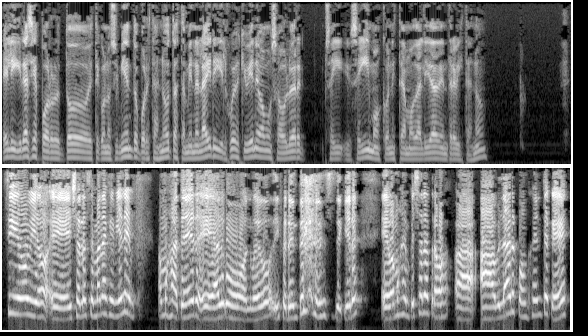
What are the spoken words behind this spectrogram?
Eli, gracias por todo este conocimiento, por estas notas también al aire y el jueves que viene vamos a volver, seguimos con esta modalidad de entrevistas, ¿no? Sí, obvio. Eh, ya la semana que viene vamos a tener eh, algo nuevo, diferente, si se quiere. Eh, vamos a empezar a, a, a, hablar con gente que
